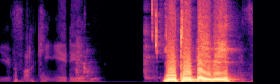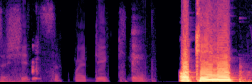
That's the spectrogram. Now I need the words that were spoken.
You fucking idiot. You too baby. Piece of shit, suck my dick, noob. Okay noob.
